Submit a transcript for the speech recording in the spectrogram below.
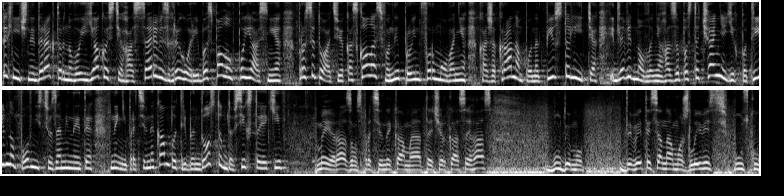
Технічний директор нової якості «Газсервіс» Григорій Безпалов пояснює, про ситуацію, яка склалась, вони проінформовані. Каже, кранам понад півстоліття, і для відновлення газопостачання їх потрібно повністю замінити. Нині працівникам потрібен доступ до всіх стояків. Ми разом з працівниками АТ Черкаси Газ будемо дивитися на можливість пуску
